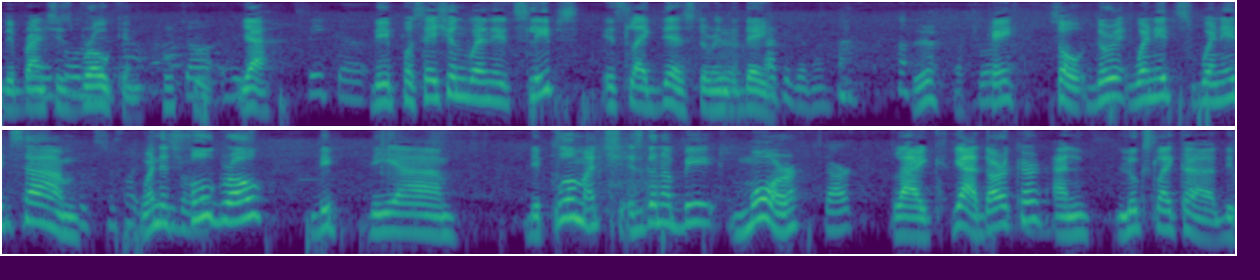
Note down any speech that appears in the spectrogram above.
the branch is broken. Potoo. Yeah, the position when it sleeps, it's like this during the day. That's a good one. Yeah, that's right. Okay, so during when it's when it's um Looks like when it's full grow, the the um the plumage is gonna be more Dark. like yeah darker and looks like uh the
